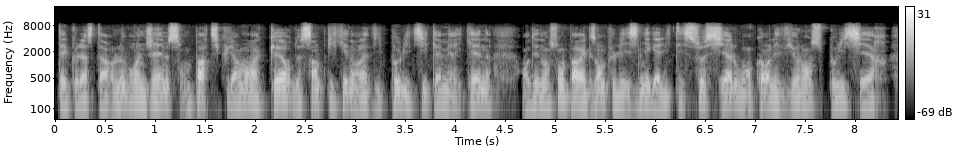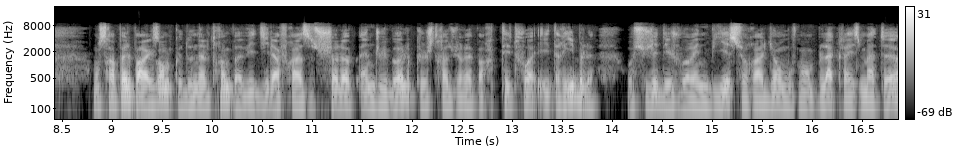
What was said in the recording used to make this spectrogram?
tels que la star LeBron James, ont particulièrement à cœur de s'impliquer dans la vie politique américaine en dénonçant par exemple les inégalités sociales ou encore les violences policières. On se rappelle par exemple que Donald Trump avait dit la phrase Shut up and dribble, que je traduirais par tais-toi et dribble, au sujet des joueurs NBA se ralliant au mouvement Black Lives Matter,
